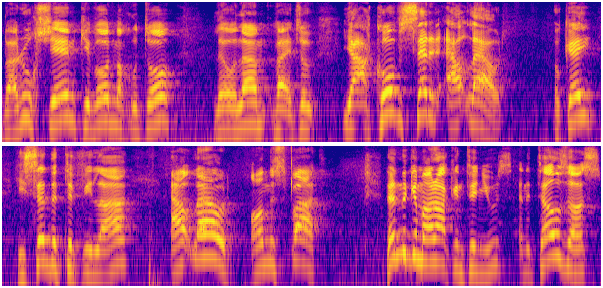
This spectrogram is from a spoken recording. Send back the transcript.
Baruch Shem Kivod Machuto Leolam Vayet. So Yaakov said it out loud. Okay? He said the tefillah out loud on the spot. Then the Gemara continues and it tells us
